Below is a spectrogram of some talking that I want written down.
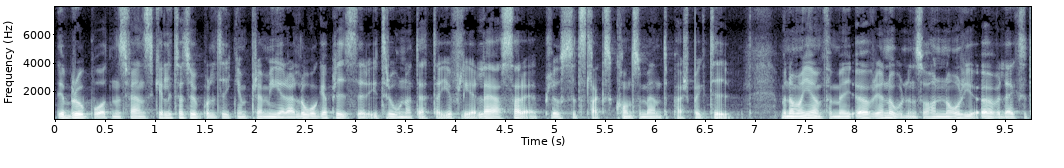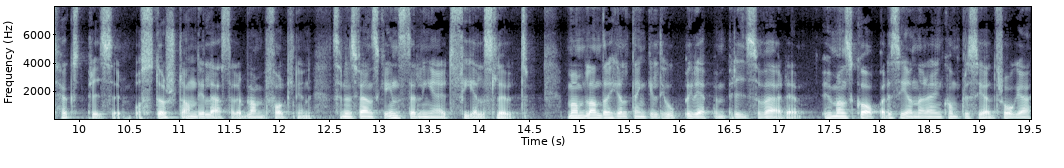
Det beror på att den svenska litteraturpolitiken premierar låga priser i tron att detta ger fler läsare, plus ett slags konsumentperspektiv. Men om man jämför med övriga Norden så har Norge överlägset högst priser och störst andel läsare bland befolkningen, så den svenska inställningen är ett felslut. Man blandar helt enkelt ihop begreppen pris och värde. Hur man skapar det senare är en komplicerad fråga,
